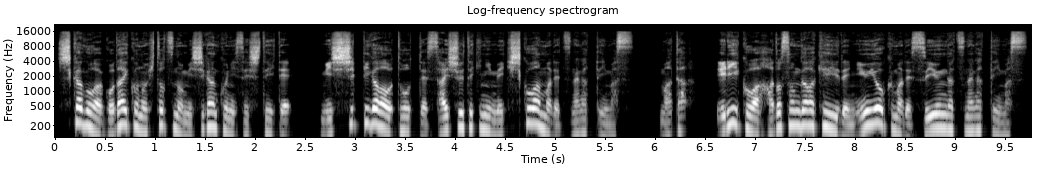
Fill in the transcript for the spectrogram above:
シカゴは五大湖の一つのミシガン湖に接していてミシシッピ川を通って最終的にメキシコ湾までつながっています。またエリー湖はハドソン川経由でニューヨークまで水運がつながっています。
